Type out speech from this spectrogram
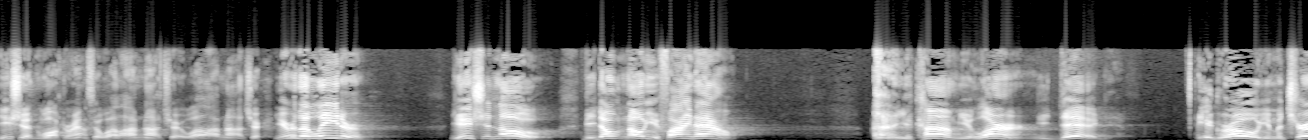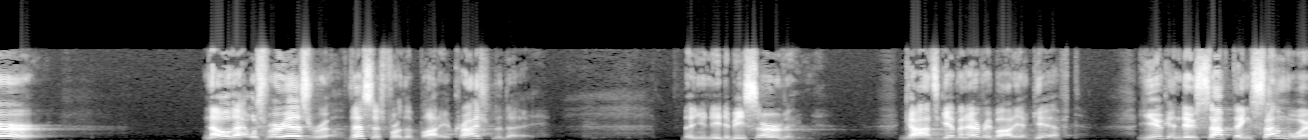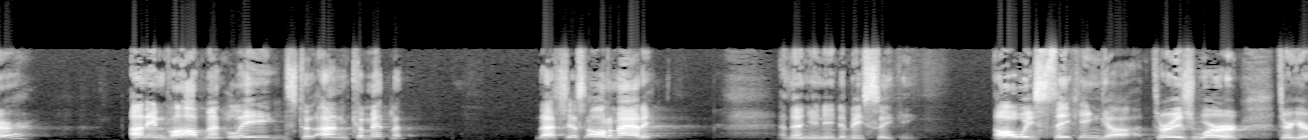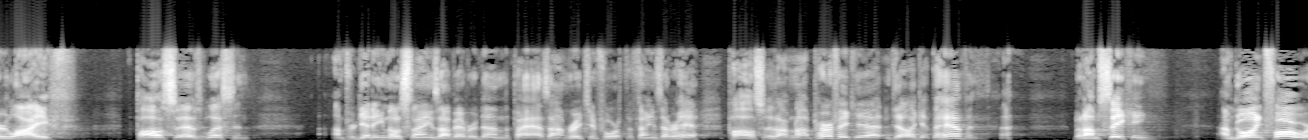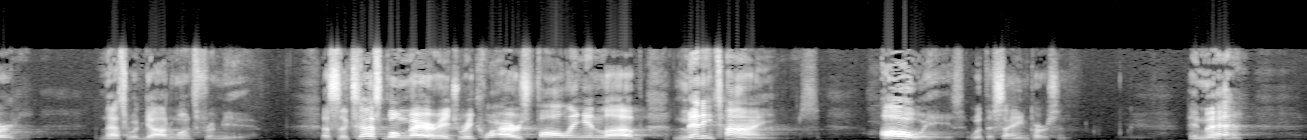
You shouldn't walk around and say, Well, I'm not sure. Well, I'm not sure. You're the leader. You should know. If you don't know, you find out. you come, you learn, you dig, you grow, you mature. No, that was for Israel. This is for the body of Christ today. Then you need to be serving. God's given everybody a gift. You can do something somewhere. Uninvolvement leads to uncommitment. That's just automatic. And then you need to be seeking. Always seeking God through His Word, through your life. Paul says, listen, I'm forgetting those things I've ever done in the past. I'm reaching forth the things that are ahead. Paul says, I'm not perfect yet until I get to heaven. but I'm seeking, I'm going forward. And that's what God wants from you. A successful marriage requires falling in love many times, always with the same person. Amen?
